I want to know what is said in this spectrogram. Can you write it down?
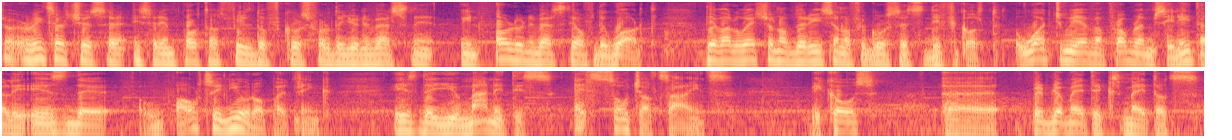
Research is, a, is, an important field, of course, for the university, in all universities of the world. The evaluation of the reason, of course, is difficult. What we have a problems in Italy is the, also in Europe, I think, is the humanities as social science, because uh, bibliometrics methods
